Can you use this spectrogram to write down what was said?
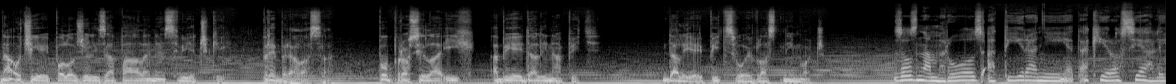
Na oči jej položili zapálené sviečky. Prebrala sa. Poprosila ich, aby jej dali napiť. Dali jej piť svoj vlastný moč. Zoznam hrôz a týraní je taký rozsiahly,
